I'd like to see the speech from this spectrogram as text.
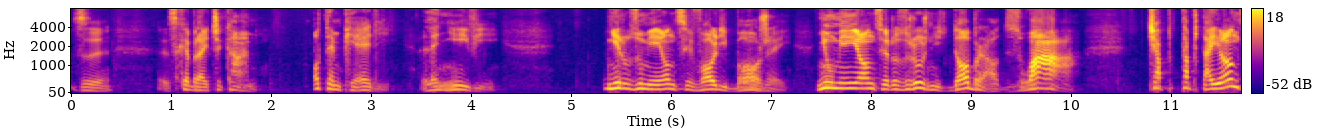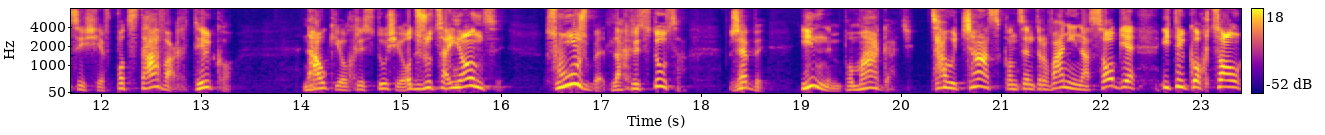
z, z Hebrajczykami. Otępieli, leniwi, nierozumiejący woli Bożej, nieumiejący rozróżnić dobra od zła, taptający się w podstawach tylko nauki o Chrystusie, odrzucający służbę dla Chrystusa, żeby innym pomagać. Cały czas skoncentrowani na sobie i tylko chcą,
